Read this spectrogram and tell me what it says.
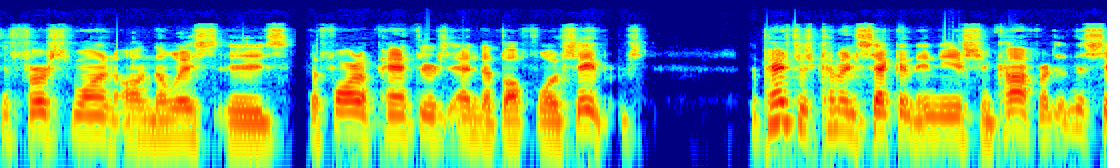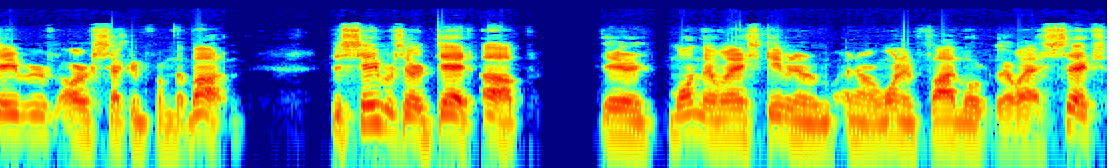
The first one on the list is the Florida Panthers and the Buffalo Sabres. The Panthers come in second in the Eastern Conference, and the Sabres are second from the bottom. The Sabres are dead up. They won their last game and are 1 and 5 over their last six.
